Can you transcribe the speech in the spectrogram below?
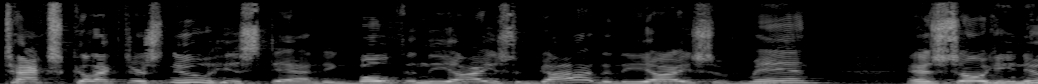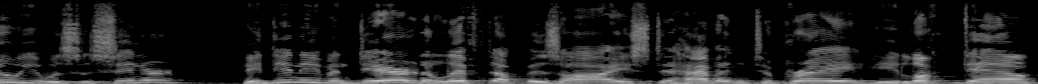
Tax collectors knew his standing, both in the eyes of God and the eyes of man. And so he knew he was a sinner. He didn't even dare to lift up his eyes to heaven to pray. He looked down,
